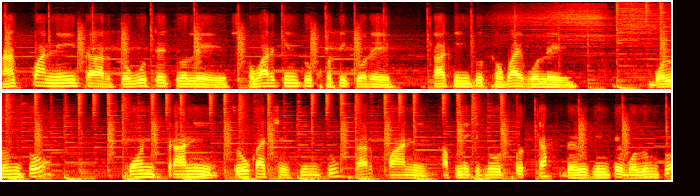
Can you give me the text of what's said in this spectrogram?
হাত পা নেই তার তবু সে চলে, সবার কিন্তু ক্ষতি করে, তা কিন্তু সবাই বলে। বলুন তো, কোন প্রাণীর চোখ আছে কিন্তু তার পা নেই আপনি কিন্তু উত্তরটা ভেবে কিনতে বলুন তো?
